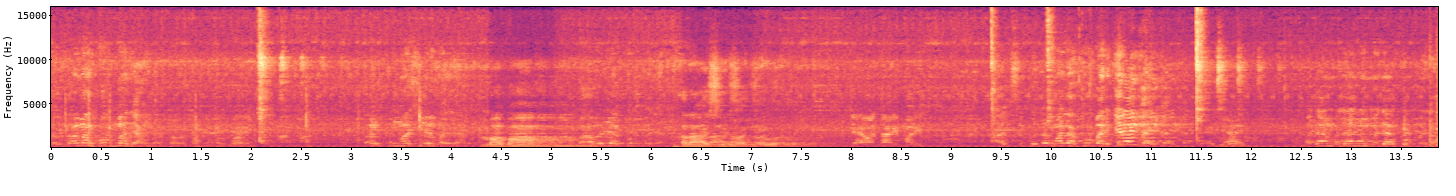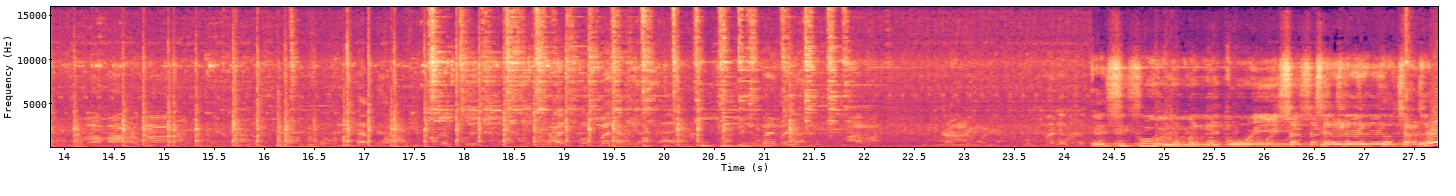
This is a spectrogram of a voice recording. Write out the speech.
કલકામાં ખૂબ મજા મામા. બાબરિયા ખૂબ મજા તારા આશીર્વાદ જુઓ આજ સિકોતર માતા ખૂબ હરકી રહી ભાઈ મજા મજાના મજા ખૂબ એ શીખું મને કોઈ સચ્છડે તો છડે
